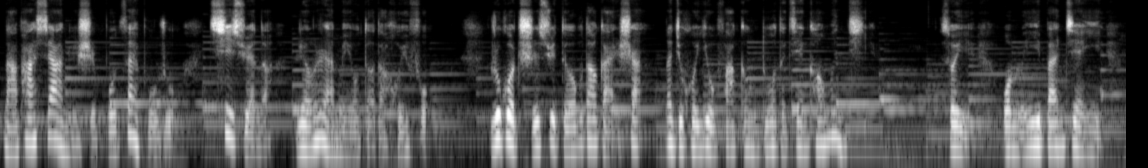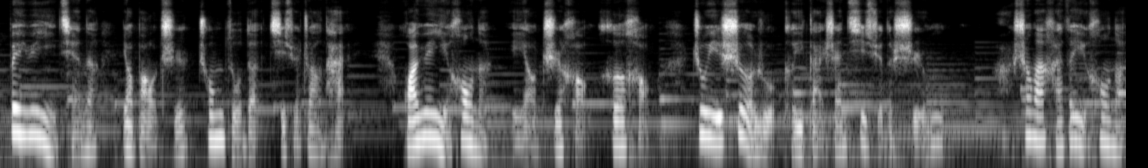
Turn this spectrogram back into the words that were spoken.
哪怕夏女士不再哺乳，气血呢仍然没有得到恢复。如果持续得不到改善，那就会诱发更多的健康问题。所以我们一般建议备孕以前呢，要保持充足的气血状态。怀孕以后呢，也要吃好喝好，注意摄入可以改善气血的食物啊。生完孩子以后呢，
